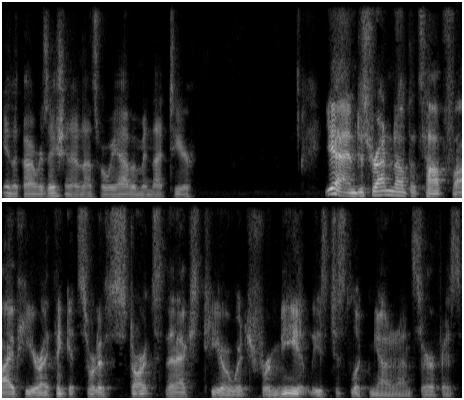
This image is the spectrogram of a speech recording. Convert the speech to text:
in the conversation, and that's where we have him in that tier. Yeah, and just rounding out the top five here, I think it sort of starts the next tier, which for me, at least, just looking at it on surface,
